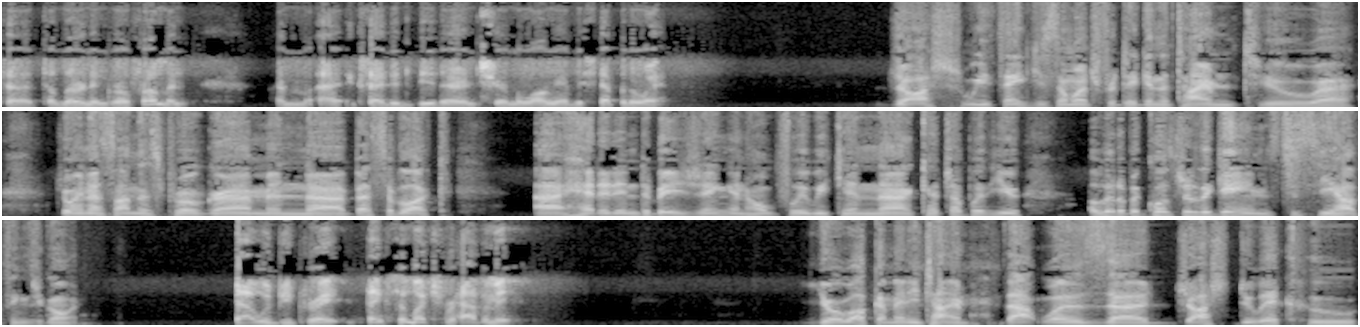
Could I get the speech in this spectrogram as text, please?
to, to learn and grow from. And I'm uh, excited to be there and cheer them along every step of the way. Josh, we thank you so much for taking the time to uh, join us on this program, and uh, best of luck uh, headed into Beijing, and hopefully we can uh, catch up with you a little bit closer to the games to see how things are going. That would be great. Thanks so much for having me. You're welcome anytime. That was uh, Josh Dueck, who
